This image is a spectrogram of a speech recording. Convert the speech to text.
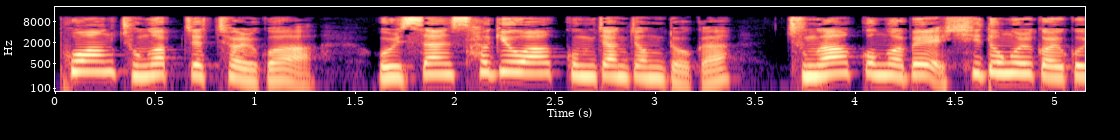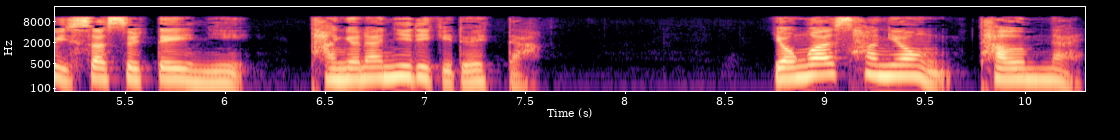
포항 종합제철과 울산 석유화학 공장 정도가 중화학공업에 시동을 걸고 있었을 때이니 당연한 일이기도 했다. 영화 상영 다음 날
